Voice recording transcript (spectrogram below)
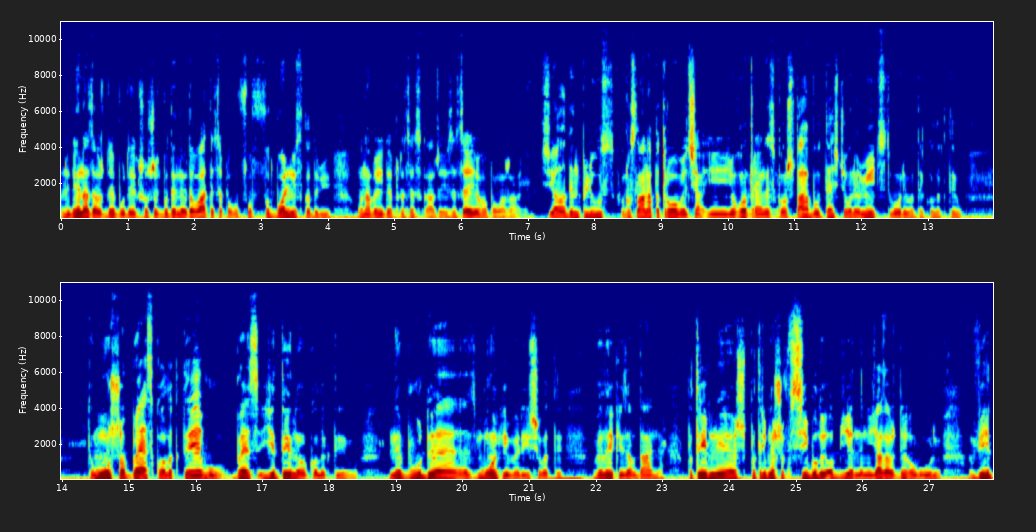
людина завжди буде, якщо щось буде не вдаватися по футбольній складовій, вона вийде про це скаже. І за це я його поважаю. Ще один плюс Руслана Петровича і його тренерського штабу те, що вони вміють створювати колектив. Тому що без колективу, без єдиного колективу, не буде змоги вирішувати великі завдання. Потрібно, потрібно, щоб всі були об'єднані. Я завжди говорю. Від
